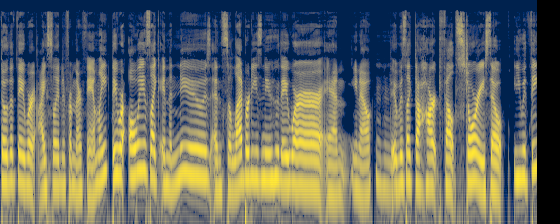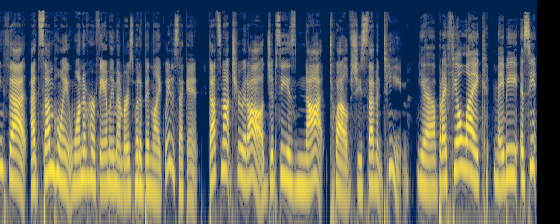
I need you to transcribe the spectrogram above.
though that they were isolated from their family, they were always like in the news and celebrities knew who they were. And, you know, Mm-hmm. it was like the heartfelt story. So you would think that at some point one of her family members would have been like, wait a second, that's not true at all. Gypsy is not 12, she's 17. Yeah, but I feel like maybe it seemed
